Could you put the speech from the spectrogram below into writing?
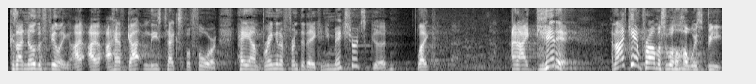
Because I know the feeling. I, I, I, have gotten these texts before. Hey, I'm bringing a friend today. Can you make sure it's good? Like, and I get it. And I can't promise we'll always be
